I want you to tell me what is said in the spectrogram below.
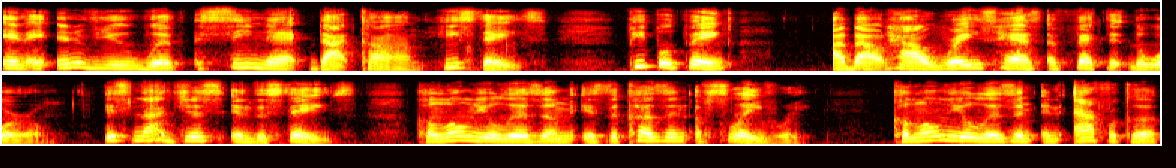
In an interview with CNET.com, he states People think about how race has affected the world. It's not just in the States. Colonialism is the cousin of slavery. Colonialism in Africa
